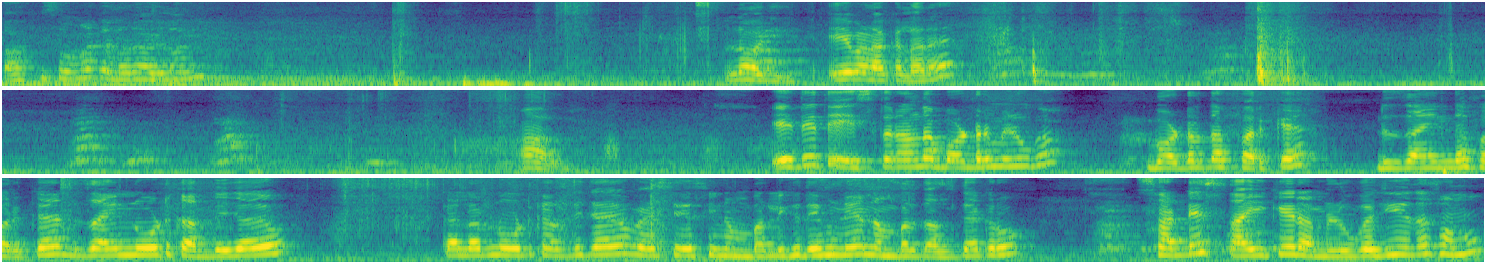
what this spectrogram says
ਕਾਫੀ ਸੋਹਣਾ ਕਲਰ ਹੈ ਅਗਲਾ ਵੀ। ਲਓ ਜੀ ਇਹ ਵਾਲਾ ਕਲਰ ਹੈ। ਆ ਲਓ। ਇਹਦੇ ਤੇ ਇਸ ਤਰ੍ਹਾਂ ਦਾ ਬਾਰਡਰ ਮਿਲੂਗਾ ਬਾਰਡਰ ਦਾ ਫ਼ਰਕ ਹੈ। ਡਿਜ਼ਾਈਨ ਦਾ ਫ਼ਰਕ ਹੈ। ਡਿਜ਼ਾਈਨ ਨੋਟ ਕਰਦੇ ਜਾਇਓ। ਕਲਰ ਨੋਟ ਕਰਦੇ ਜਾਇਓ। ਵੈਸੇ ਅਸੀਂ ਨੰਬਰ ਲਿਖਦੇ ਹੁੰਦੇ ਆ ਨੰਬਰ ਦੱਸ ਦਿਆ ਕਰੋ। ਸਾਢੇ 27 ਘੇਰਾ ਮਿਲੂਗਾ ਜੀ ਇਹਦਾ ਸਾਨੂੰ।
